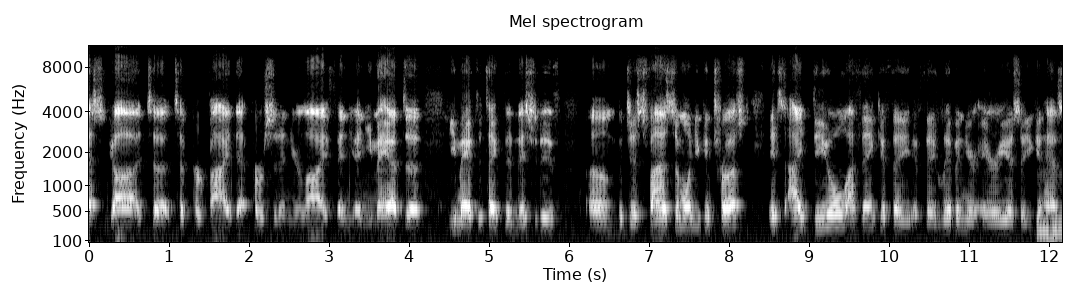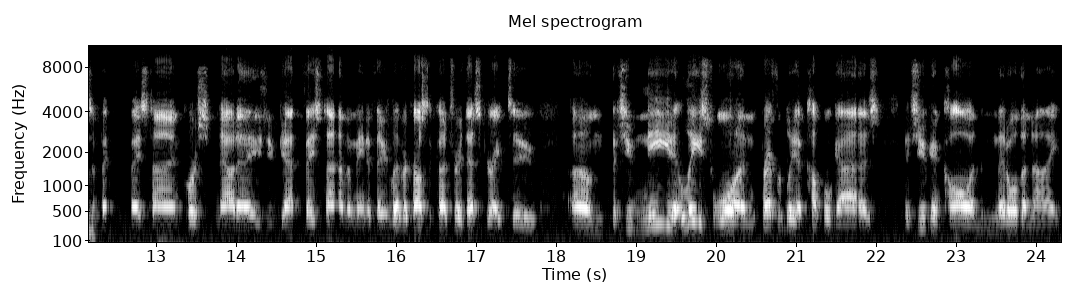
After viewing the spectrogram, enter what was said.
ask God to, to provide that person in your life. And, and you may have to you may have to take the initiative. Um, but just find someone you can trust. It's ideal, I think, if they if they live in your area, so you can mm-hmm. have some FaceTime. Of course, nowadays you've got FaceTime. I mean, if they live across the country, that's great too. Um, but you need at least one, preferably a couple guys that you can call in the middle of the night.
